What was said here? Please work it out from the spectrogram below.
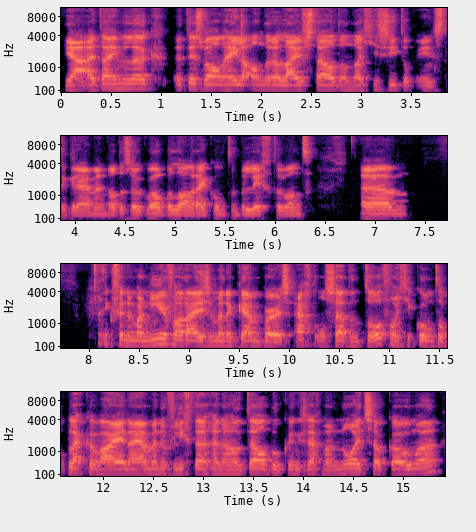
ja, uiteindelijk, het is wel een hele andere lifestyle dan dat je ziet op Instagram. En dat is ook wel belangrijk om te belichten. Want um, ik vind de manier van reizen met een camper is echt ontzettend tof. Want je komt op plekken waar je nou ja, met een vliegtuig en een hotelboeking zeg maar nooit zou komen.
